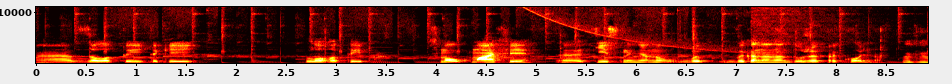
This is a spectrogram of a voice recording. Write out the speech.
е, золотий такий логотип Smoke Mafia, тіснення. Ну, ви- виконано дуже прикольно. Угу.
